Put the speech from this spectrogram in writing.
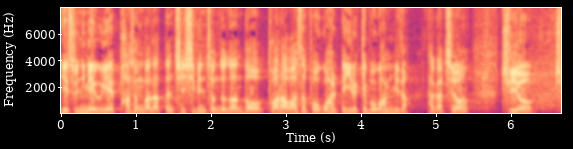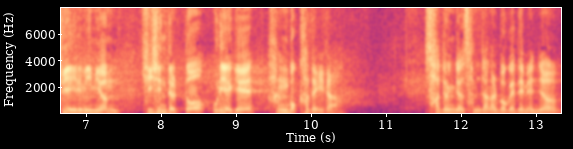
예수님에 의해 파송받았던 70인 전도단도 돌아와서 보고할 때 이렇게 보고합니다. 다 같이요. 주여 주의 이름이면 귀신들도 우리에게 항복하더이다. 사도행전 3장을 보게 되면요.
